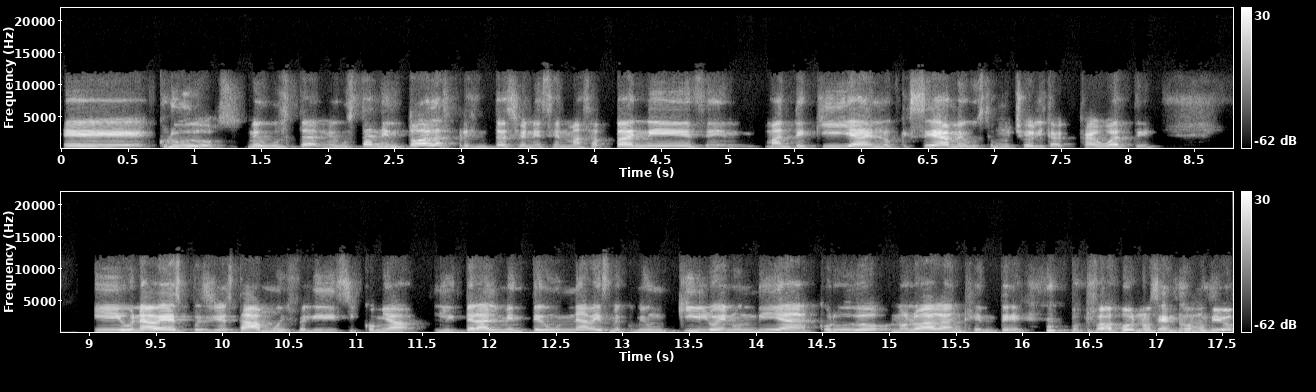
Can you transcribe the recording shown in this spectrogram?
eh, crudos, me gustan, me gustan en todas las presentaciones, en mazapanes, en mantequilla, en lo que sea, me gusta mucho el cacahuate. Y una vez, pues yo estaba muy feliz y comía literalmente una vez, me comí un kilo en un día crudo, no lo hagan gente, por favor, no sean como yo.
